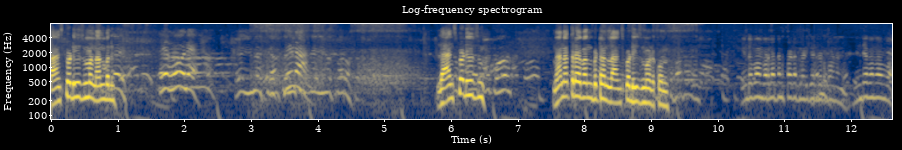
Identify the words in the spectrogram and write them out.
ಲಾಂಚ್ ಪ್ಯಾಡ್ ಯೂಸ್ ಮಾಡಿ ನಾನು ಬಲ್ಲಿ. ಲಾಂಚ್ ಪ್ಯಾಡ್ ಯೂಸ್ ನನ್ನ ಹತ್ರ ಬಂದ್ಬಿಟ್ಟಾನ ಲ್ಯಾನ್ಸ್ ಪ್ಯಾಡ್ ಯೂಸ್ ಮಾಡ್ಕೊಂಡು. ಹಿಂದೆ ಬಂದು ಬರ್ಲತ್ತನ ಹಿಡ್ಕೊಂಡು ಹಿಂದೆ ಬಂದವ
